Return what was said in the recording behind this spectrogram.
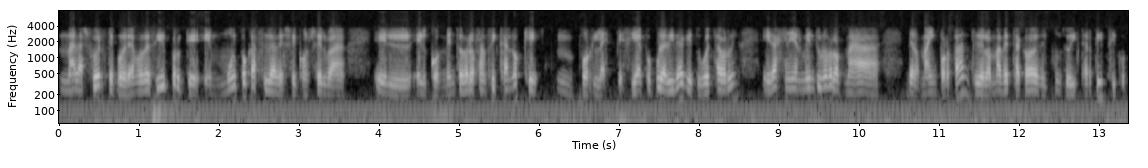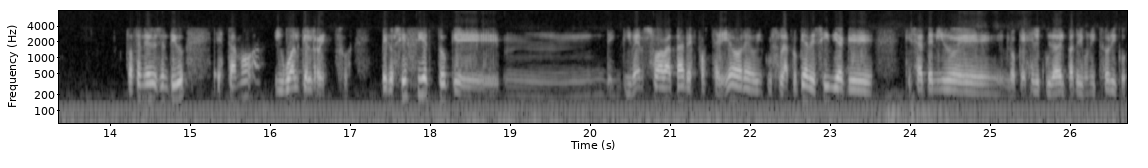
mala suerte, podríamos decir, porque en muy pocas ciudades se conserva el, el convento de los franciscanos, que mm, por la especial popularidad que tuvo esta orden, era genialmente uno de los más de los más importantes, de los más destacados desde el punto de vista artístico. Entonces, en ese sentido, estamos igual que el resto. Pero sí es cierto que mm, de diversos avatares posteriores o incluso la propia desidia que, se ha tenido en lo que es el cuidado del patrimonio histórico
